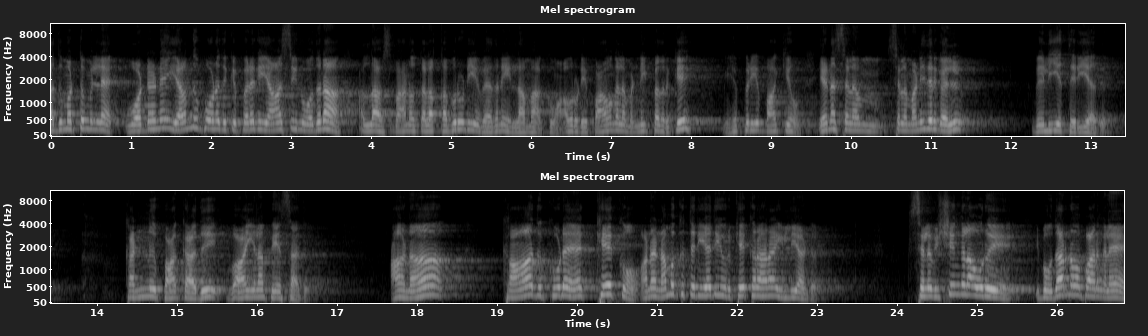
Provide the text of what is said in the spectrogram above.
அது மட்டும் இல்லை உடனே இறந்து போனதுக்கு பிறகு யாசின் ஓதுனா அல்லாஹ் சுபஹானஹு கபருடைய வேதனை இல்லாமல் ஆக்குவான். அவருடைய பாவங்களை மன்னிப்பதற்கு மிகப்பெரிய பாக்கியம். ஏன்னா சில சில மனிதர்கள் வெளியே தெரியாது. கண்ணு பார்க்காது வாயெல்லாம் பேசாது. ஆனால் காது கூட கேட்கும் ஆனால் நமக்கு தெரியாது இவர் கேட்குறாரா இல்லையாண்டு சில விஷயங்களை ஒரு இப்போ உதாரணமாக பாருங்களேன்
